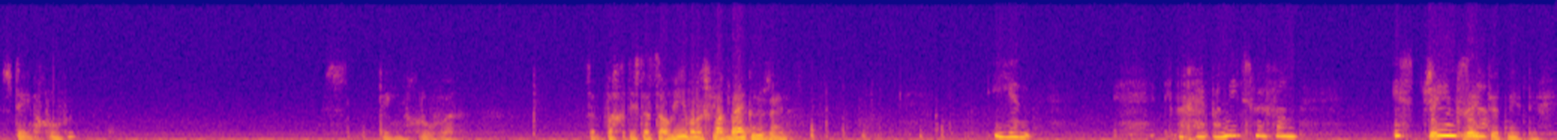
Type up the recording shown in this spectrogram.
Steengroeven? Steengroeven? Wacht eens, dat zou hier wel eens vlakbij kunnen zijn. Ian, begrijp er niets meer van. Is James... Ik weet nou... het niet, liefje.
